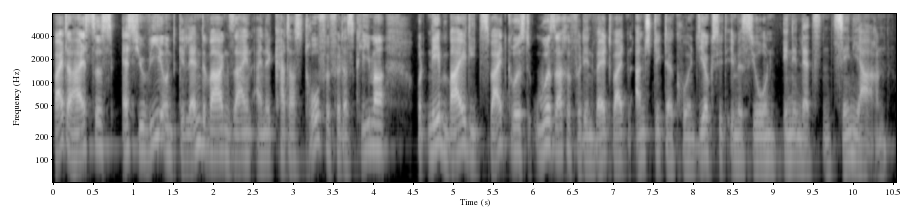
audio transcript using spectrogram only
Weiter heißt es, SUV und Geländewagen seien eine Katastrophe für das Klima und nebenbei die zweitgrößte Ursache für den weltweiten Anstieg der Kohlendioxidemissionen in den letzten zehn Jahren.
